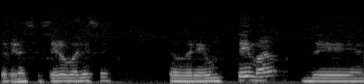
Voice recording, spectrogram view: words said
Tolerancia Cero, parece, sobre un tema de,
